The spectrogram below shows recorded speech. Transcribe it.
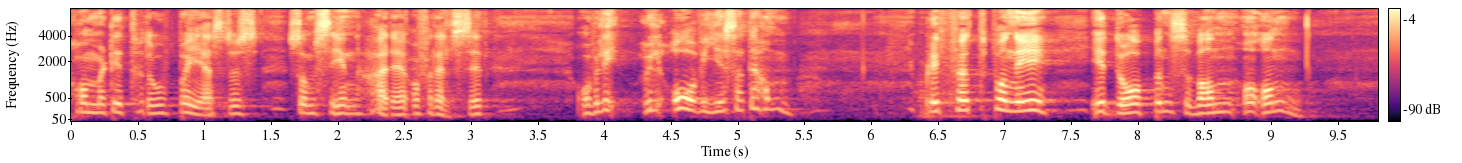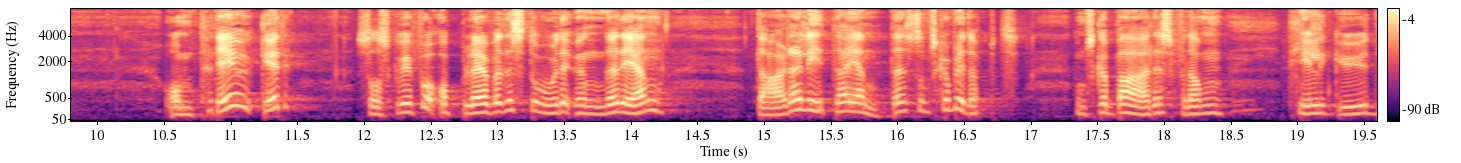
kommer til tro på Jesus som sin Herre og Frelser og vil, vil overgi seg til ham. Bli født på ny i dåpens vann og ånd. Om tre uker så skal vi få oppleve det store under igjen. Da er det ei lita jente som skal bli døpt, som skal bæres fram til Gud,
